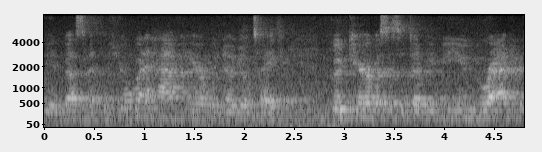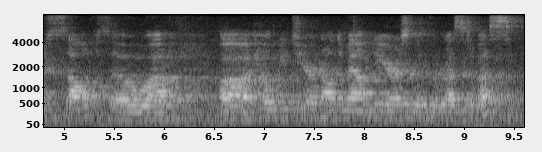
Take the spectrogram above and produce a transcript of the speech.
the investment that you're going to have here. We know you'll take good care of us as a WVU grad yourself, so uh, uh, he'll be cheering on the Mountaineers with the rest of us.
